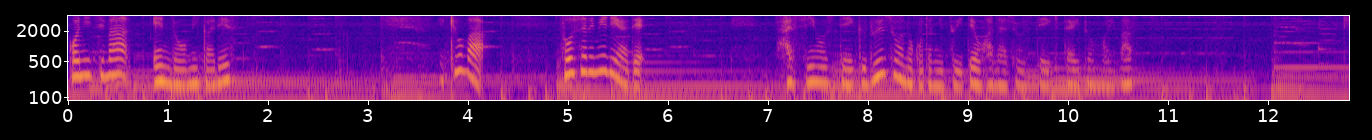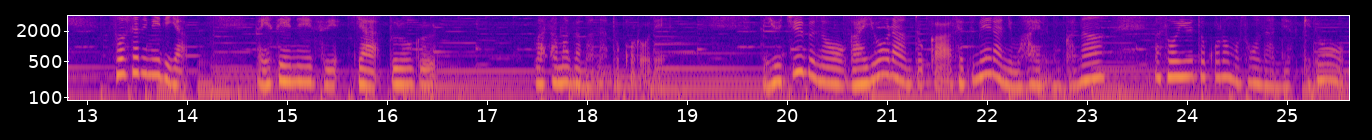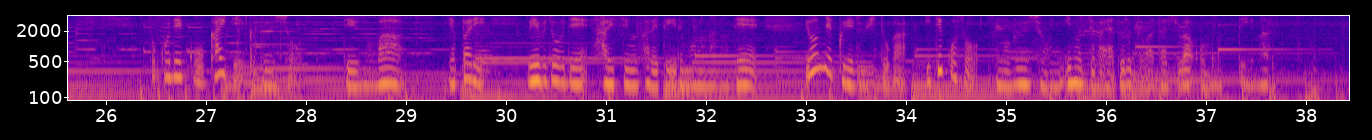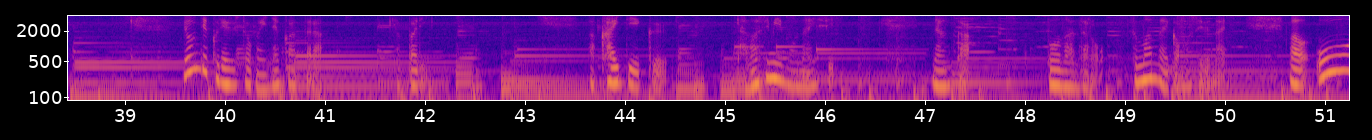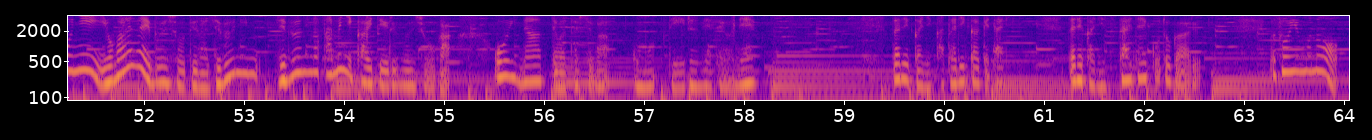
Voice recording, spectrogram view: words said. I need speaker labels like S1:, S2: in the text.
S1: こんにちは、遠藤美香です。今日はソーシャルメディアで発信をしていく文章のことについてお話をしていきたいと思います。ソーシャルメディア、SNS やブログは様々なところで YouTube の概要欄とか説明欄にも入るのかな、まあ、そういうところもそうなんですけどそこでこう書いていく文章っていうのはやっぱりウェブ上で配信をされているものなので読んでくれる人がいてこそその文章に命が宿ると私は思っています読んでくれる人がいなかったらやっぱり、まあ、書いていく楽しみもないしなんかどうなんだろうつまんないかもしれないまあ、往々に読まれない文章というのは自分に自分のために書いている文章が多いなって私は思っているんですよね。誰かに語りかけたり誰かに伝えたいことがある。そういうものを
